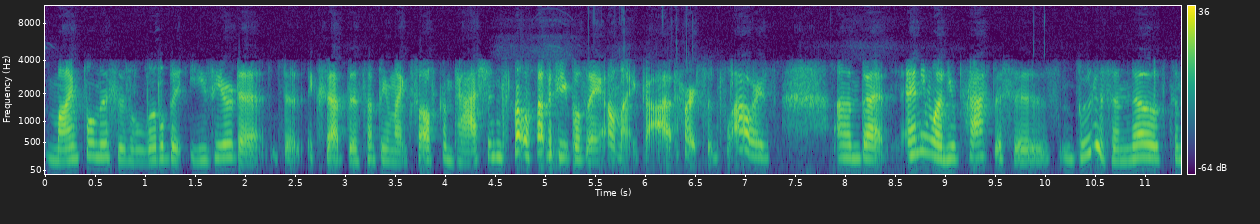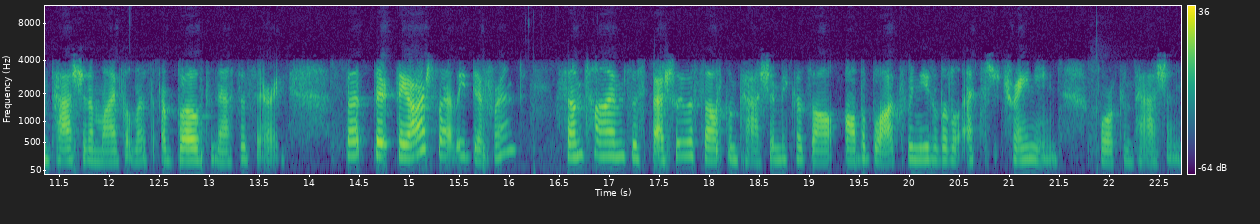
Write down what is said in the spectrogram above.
mindfulness is a little bit easier to, to accept than something like self-compassion. a lot of people say, "Oh my God, hearts and flowers," um, but anyone who practices Buddhism knows compassion and mindfulness are both necessary, but they are slightly different. Sometimes, especially with self-compassion, because all all the blocks, we need a little extra training for compassion.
